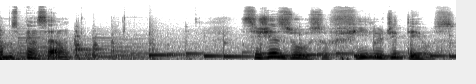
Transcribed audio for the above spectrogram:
Vamos pensar um pouco. Se Jesus, o Filho de Deus,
